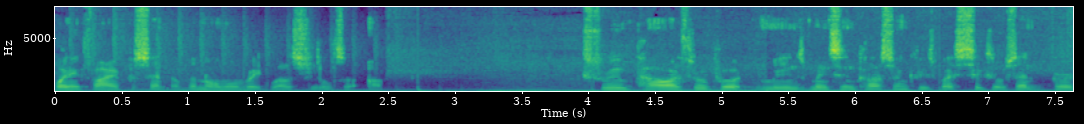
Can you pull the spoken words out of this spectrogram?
25% of the normal rate while shields are up. Extreme power throughput means maintenance costs are increased by 6% per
